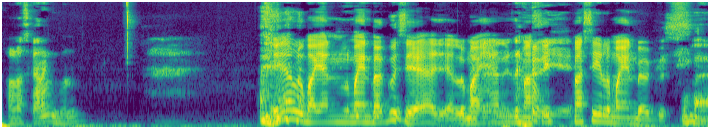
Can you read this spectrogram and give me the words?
Kalau sekarang gimana? Iya lumayan lumayan bagus ya, lumayan masih iya. masih lumayan bagus. Wah,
